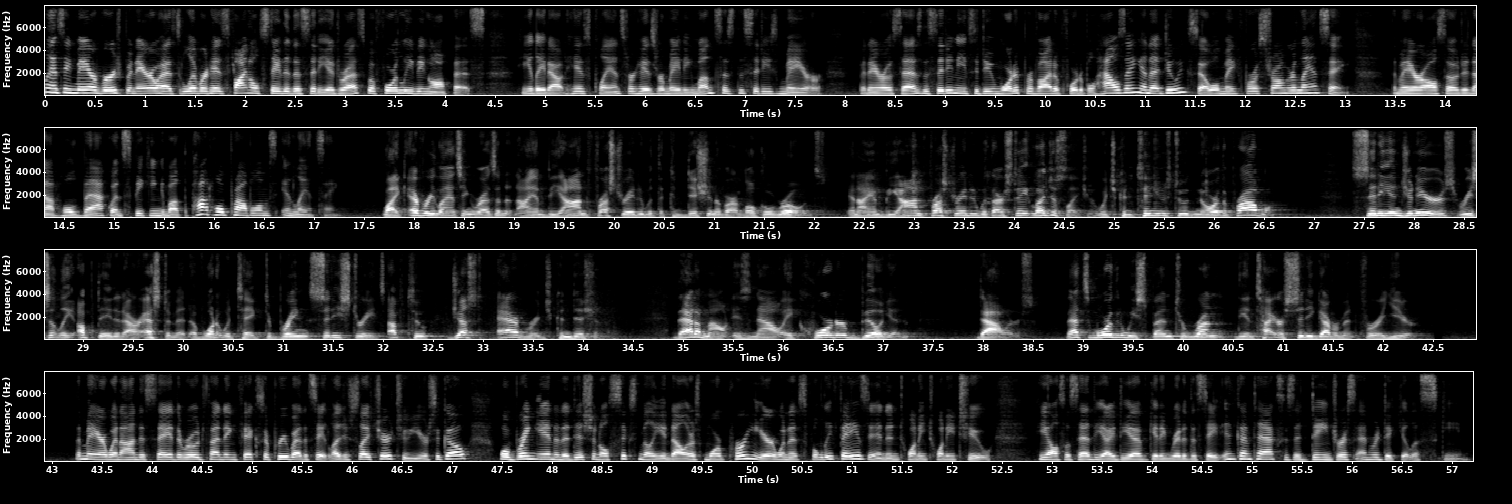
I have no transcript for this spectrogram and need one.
Lansing Mayor Virg Bernero has delivered his final State of the City address before leaving office. He laid out his plans for his remaining months as the city's mayor. Bonero says the city needs to do more to provide affordable housing and that doing so will make for a stronger Lansing. The mayor also did not hold back when speaking about the pothole problems in Lansing. Like every Lansing resident, I am beyond frustrated with the condition of our local roads. And I am beyond frustrated with our state legislature, which continues to ignore the problem. City engineers recently updated our estimate of what it would take to bring city streets up to just average condition. That amount is now a quarter billion dollars. That's more than we spend to run the entire city government for a year. The mayor went on to say the road funding fix approved by the state legislature two years ago will bring in an additional $6 million more per year when it's fully phased in in 2022. He also said the idea of getting rid of the state income tax is a dangerous and ridiculous scheme.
